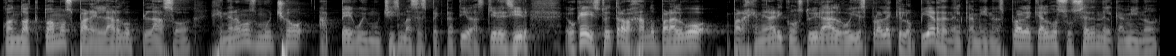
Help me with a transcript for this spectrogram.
cuando actuamos para el largo plazo generamos mucho apego y muchísimas expectativas. Quiere decir, ok, estoy trabajando para algo, para generar y construir algo y es probable que lo pierda en el camino, es probable que algo suceda en el camino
